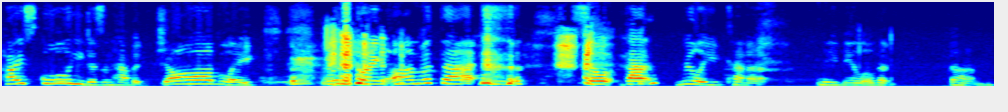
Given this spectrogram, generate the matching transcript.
high school. He doesn't have a job. Like, what's going on with that? so that really kind of made me a little bit, um,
